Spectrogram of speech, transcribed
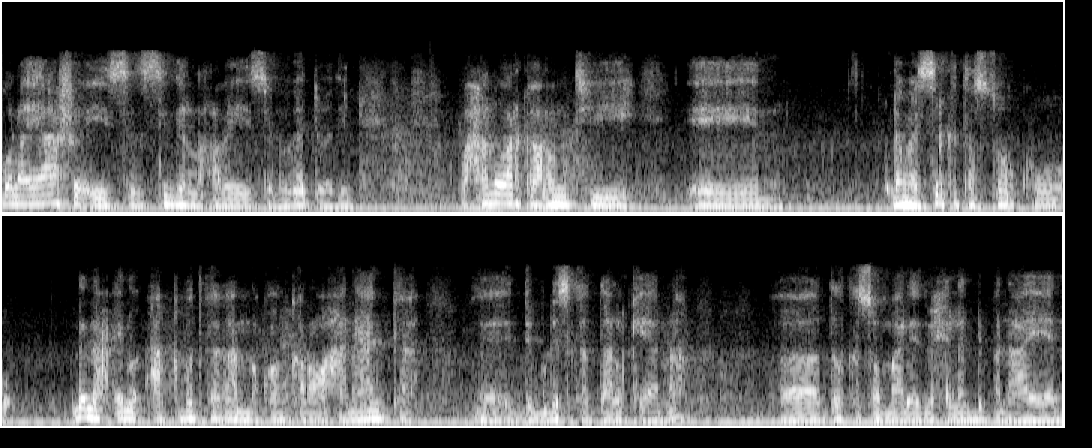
golayaashu aysan sidii la rabay aysan uga doodin. Waxaan u arkaa runtii dhamaystirka dastuurku dhinac inuu caqabad kaga noqon karo hanaanka dibdhiska dalkeena. Dadka soomaaliyeed waxay la dhibanaayeen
